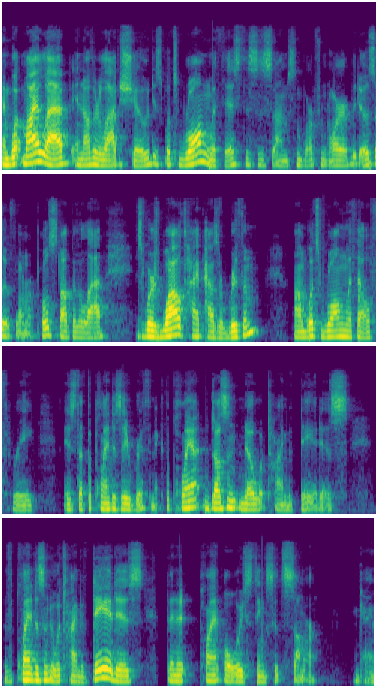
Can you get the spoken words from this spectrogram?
And what my lab and other labs showed is what's wrong with this. This is um, some work from Nora Bujdoso, former postdoc of the lab, is whereas wild type has a rhythm. Um, what's wrong with ELF3 is that the plant is arrhythmic. The plant doesn't know what time of day it is. If the plant doesn't know what time of day it is, then it plant always thinks it's summer. Okay.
